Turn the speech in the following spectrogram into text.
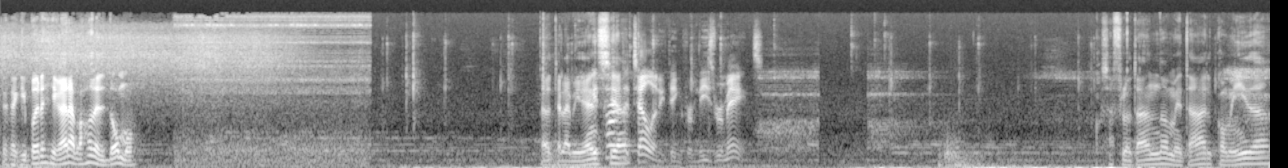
Desde aquí puedes llegar abajo del domo. Espérate, la evidencia. Cosas flotando, metal, comida.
